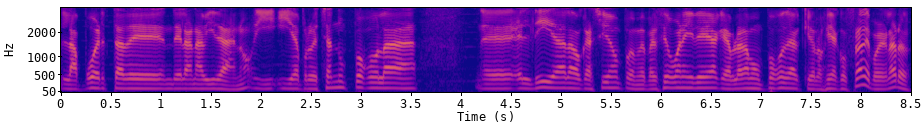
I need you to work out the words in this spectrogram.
la puerta de, de la Navidad, ¿no? Y, aprovechando un poco la, eh, el día, la ocasión, pues me pareció buena idea que habláramos un poco de arqueología cofrade, porque claro,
